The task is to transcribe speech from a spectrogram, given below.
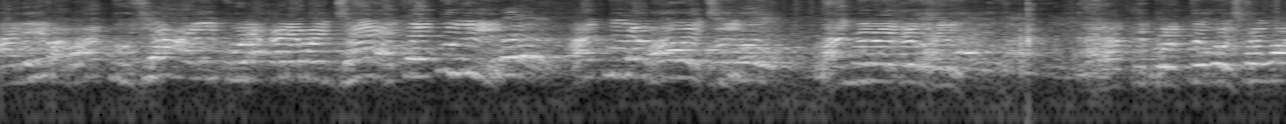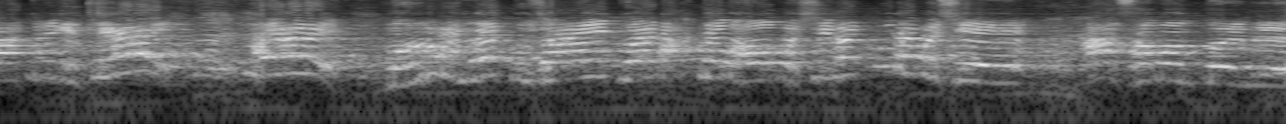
अरे बाबा तुझ्या आई कुणाकडे म्हणजे आता तुझी. आणि तुझ्या भावाची. भांडण काय झाली घरातली प्रत्येक गोष्ट वाटून घेतली. म्हणून म्हणलं तुझ्या आई तुझ्या धाकट्या भावापाशी ना तुझ्या पाशी असं म्हणतोय मी.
